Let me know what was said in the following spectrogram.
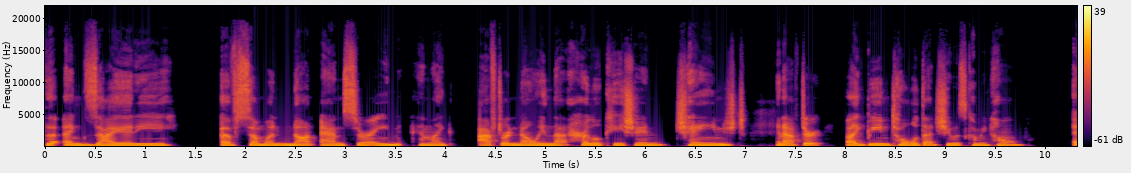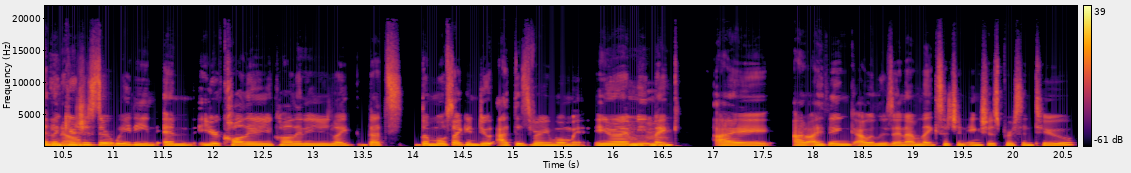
the anxiety of someone not answering and like after knowing that her location changed and after like being told that she was coming home? And You like you're just there waiting, and you're calling and you're calling, and you're like, that's the most I can do at this very moment. You know what I mean? Mhm. Like I, I, I think I would lose it. And I'm like such an anxious person too,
